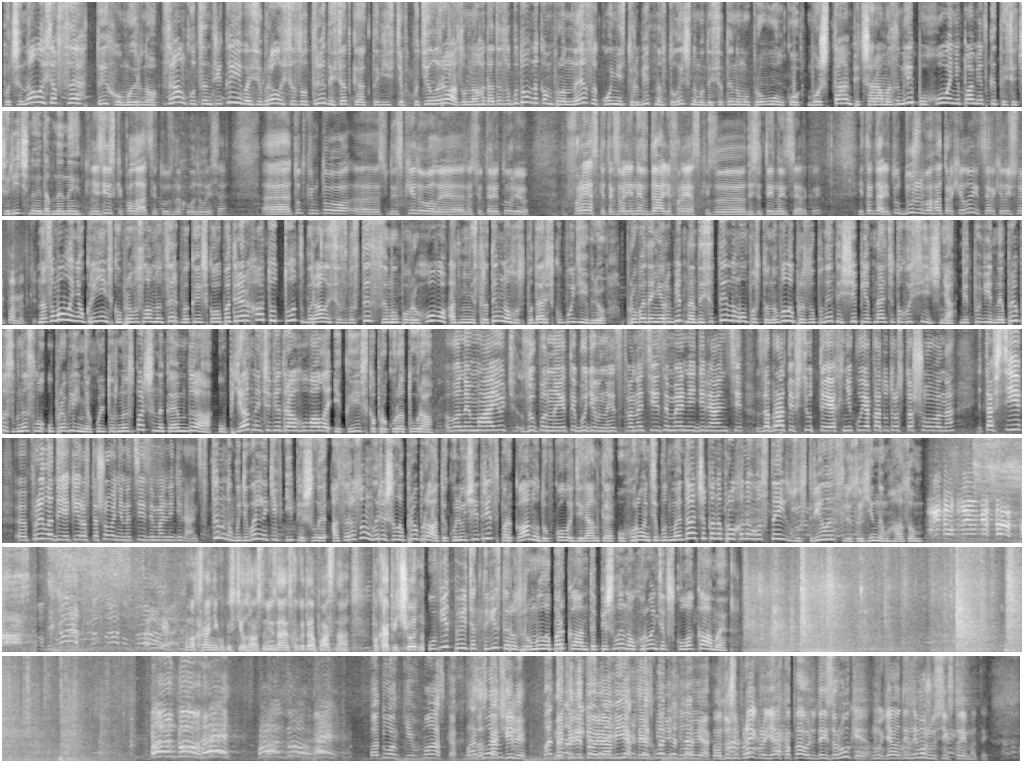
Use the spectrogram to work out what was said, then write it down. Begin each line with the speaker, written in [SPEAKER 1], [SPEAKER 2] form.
[SPEAKER 1] Починалося все тихо, мирно. Зранку у центрі Києва зібралися зо три десятки активістів. Хотіли разом нагадати забудовникам про незаконність робіт на столичному десятинному провулку. Бо ж там під шарами землі поховані пам'ятки тисячорічної давнини.
[SPEAKER 2] Князівські палаци тут знаходилися. Е, Тут, крім того, е, сюди скидували на цю територію фрески, так звані невдалі фрески з е, Десятинної церкви і так далі. Тут дуже багато археології, це археологічної пам'ятки.
[SPEAKER 1] На замовлення Української православної церкви Київського патріархату тут збиралися звести семиповерхову адміністративно-господарську будівлю. Проведення робіт на десятинному постановили призупинити ще 15 січня. Відповідний припис внесло управління культурної спадщини КМДА. У п'ятницю відреагувала і Київська прокуратура.
[SPEAKER 3] Вони мають зупинити будівництво на цій земельній ділянці, забрати всю техніку, яка тут розташована, та всі е, прилади, які розташовані на цій земельній ділянці.
[SPEAKER 1] З тим до будівельників і пішли, а заразом вирішили прибрати колючий дріт з паркану довкола ділянки. Охоронці будмайданчика непроханих гостей зустріли сльозогінним газом.
[SPEAKER 4] Охранник упустил газ, но не знаю, насколько это опасно. Пока печет,
[SPEAKER 1] У відповідь активісти розгромили паркан та пішли на охоронців з кулаками.
[SPEAKER 5] Подонки в масках заскочили на территорию объекта и сбили человека.
[SPEAKER 2] Е, Дуже прикро, я хапав людей за руки, ну я один не можу всіх стримати.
